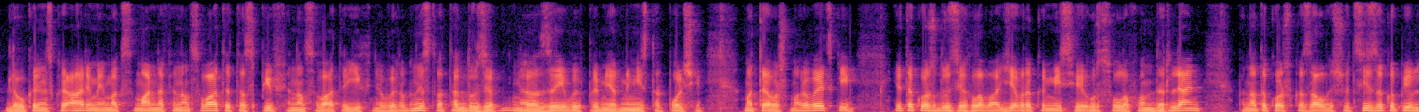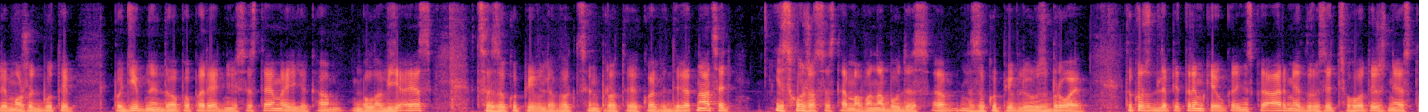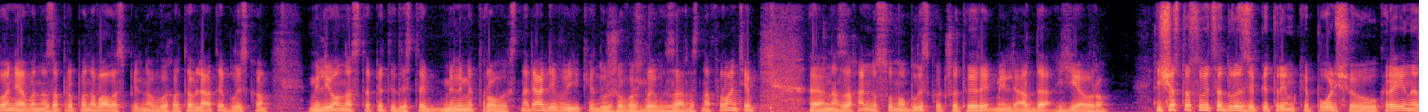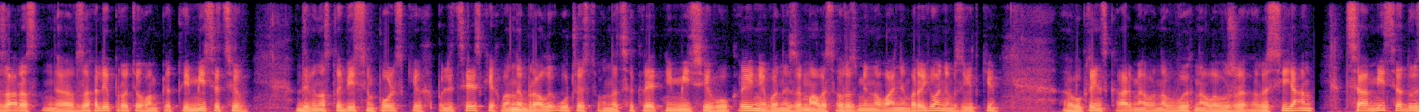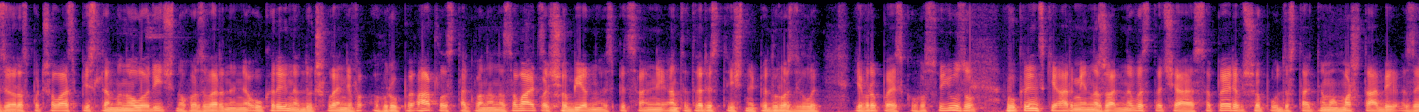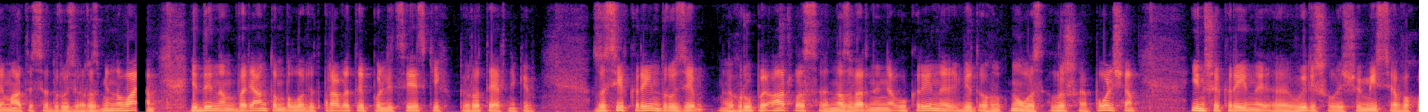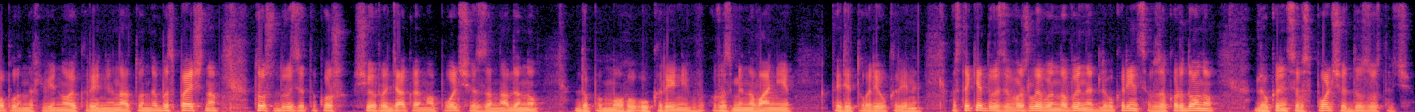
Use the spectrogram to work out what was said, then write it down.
для української армії, максимально фінансувати та співфінансувати їхнє виробництво. Так, друзі, е, заявив прем'єр-міністр Польщі Матеуш Моровецький. І також, друзі, глава Єврокомісії Урсула фон дер Ляйн. Вона також вказала, що ці закупівлі можуть бути подібні до попередньої системи, яка була в ЄС. Це закупівля вакцин проти COVID-19. І схожа система вона буде з е, закупівлею зброї. Також для підтримки української армії, друзі, цього тижня Естонія вона запропонувала спільно виготовляти близько мільйона 150 мм снарядів, які дуже важливі зараз на фронті, е, на загальну суму близько 4 мільярда євро. І що стосується друзі підтримки Польщі України, зараз е, взагалі протягом п'яти місяців 98 польських поліцейських вони брали участь у надсекретній місії в Україні. Вони займалися розмінуванням районів, звідки українська армія вона вигнала вже росіян. Ця місія, друзі, розпочалась після минулорічного звернення України до членів групи Атлас, так вона називається, що об'єднує спеціальні антитерористичні підрозділи Європейського союзу. В українській армії, на жаль, не вистачає саперів, щоб у достатньому масштабі займатися друзі розмінуванням. Єдиним варіантом було відправити поліцейських піротехніків. З усіх країн, друзі, групи Атлас на звернення України відгукнулася лише Польща. Інші країни е, вирішили, що місія в охоплених війною країни НАТО небезпечна. Тож, друзі, також щиро дякуємо Польщі за надану допомогу Україні в розмінуванні території України. Ось такі, друзі, важливі новини для українців за кордону, для українців з Польщі. До зустрічі.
